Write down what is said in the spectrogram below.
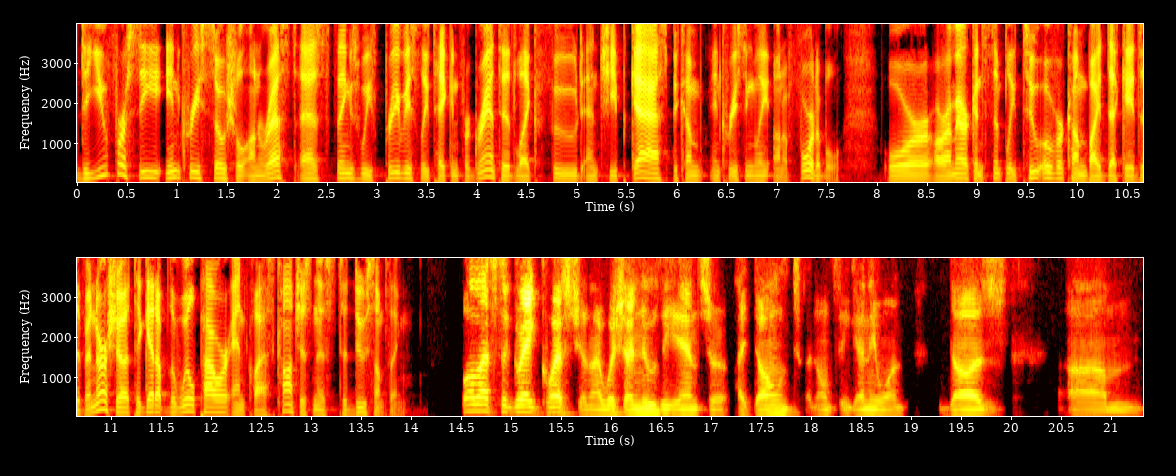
do you foresee increased social unrest as things we've previously taken for granted, like food and cheap gas, become increasingly unaffordable? Or are Americans simply too overcome by decades of inertia to get up the willpower and class consciousness to do something? Well, that's the great question. I wish I knew the answer. I don't. I don't think anyone does. Um,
